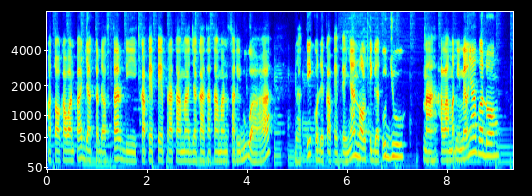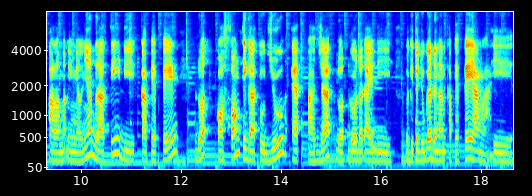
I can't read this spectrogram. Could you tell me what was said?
atau kawan pajak terdaftar di KPP Pratama Jakarta Taman Sari 2, berarti kode KPP-nya 037. Nah, alamat emailnya apa dong? Alamat emailnya berarti di kpp.037@pajak.go.id. Begitu juga dengan KPP yang lain.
